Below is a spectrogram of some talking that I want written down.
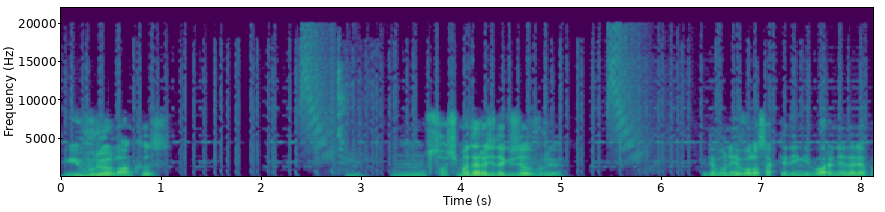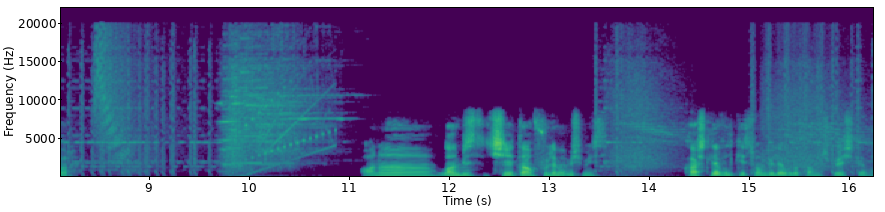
İyi vuruyor lan kız. Değil mi? Hmm, saçma derecede güzel vuruyor. Bir de bunu evolasak dediğin gibi var ya neler yapar. Ana lan biz şeyi tam fullememiş miyiz? Kaç level ki? Son bir level'ı kalmış. 5 level.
